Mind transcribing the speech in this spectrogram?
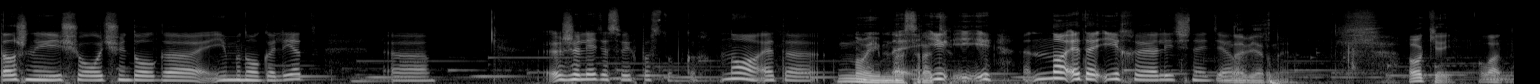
должны еще очень долго и много лет э, жалеть о своих поступках. Но это... Но им э, насрать. и- и- и- но это их э, личное дело. Наверное. Окей, ладно.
